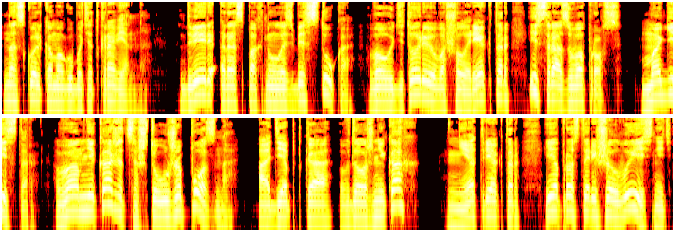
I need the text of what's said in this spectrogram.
насколько могу быть откровенна. Дверь распахнулась без стука. В аудиторию вошел ректор и сразу вопрос. «Магистр, вам не кажется, что уже поздно? Адептка в должниках?» «Нет, ректор, я просто решил выяснить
